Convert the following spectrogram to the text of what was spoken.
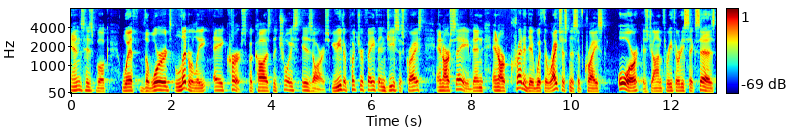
ends his book with the words literally a curse because the choice is ours. You either put your faith in Jesus Christ and are saved and, and are credited with the righteousness of Christ, or, as John 3.36 says,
